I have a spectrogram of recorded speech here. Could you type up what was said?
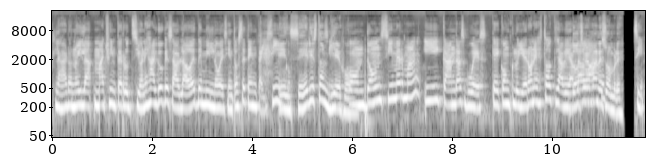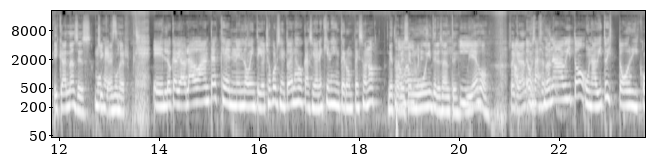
Claro, ¿no? Y la macho interrupción es algo que se ha hablado desde 1975. ¿En serio es tan Sí, viejo? Con Don Zimmerman y Candace West, que concluyeron esto que había Don hablado Zimmerman antes. es hombre. Sí. Y Candance es Mujer, chica, es sí. mujer. Eh, lo que había hablado antes, que en el 98% de las ocasiones quienes interrumpen son, no, Me son parece hombres. muy interesante. Y- Viejo. O sea, Ah, grande. o sea, es un rato. hábito, un hábito histórico.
